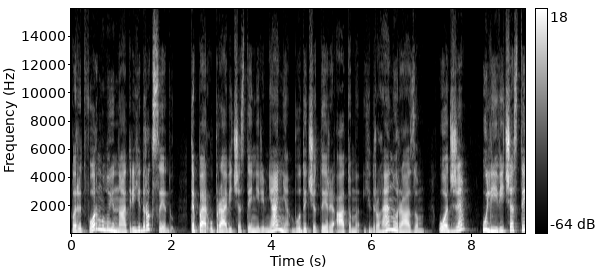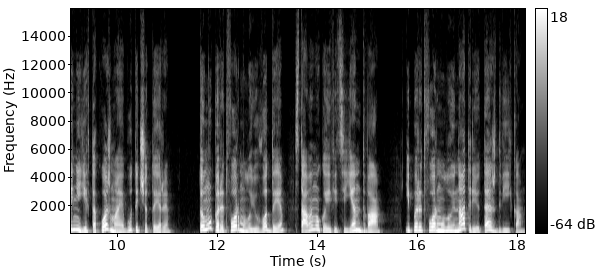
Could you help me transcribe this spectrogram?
перед формулою натрій гідроксиду. Тепер у правій частині рівняння буде 4 атоми гідрогену разом. Отже, у лівій частині їх також має бути 4. Тому перед формулою води ставимо коефіцієнт 2. І перед формулою натрію теж двійка.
